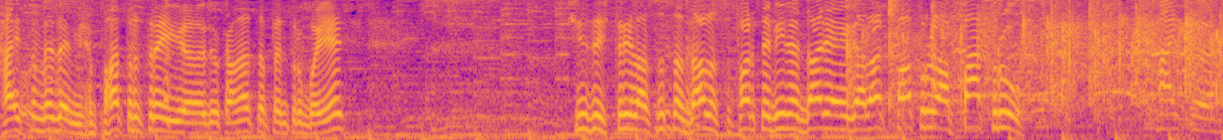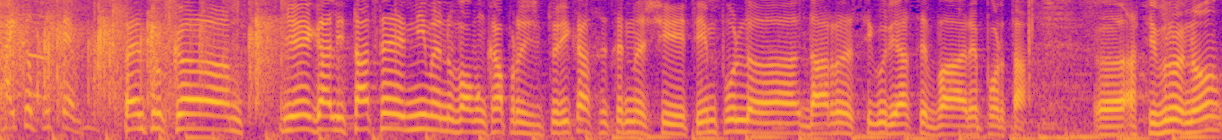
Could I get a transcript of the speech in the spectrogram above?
hai să vedem, e 4-3 uh, deocamdată pentru băieți 53% Dallas, foarte bine, Daria a egalat 4 la 4 Hai că, hai că putem. Pentru că e egalitate, nimeni nu va mânca prăjiturica, se termină și timpul, uh, dar uh, sigur ea se va reporta. Uh, Ați fi vrut, nu?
